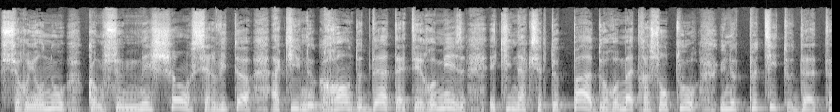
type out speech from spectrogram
Serions-nous comme ce méchant serviteur à qui une grande dette a été remise et qui n'accepte pas de remettre à son tour une petite dette?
